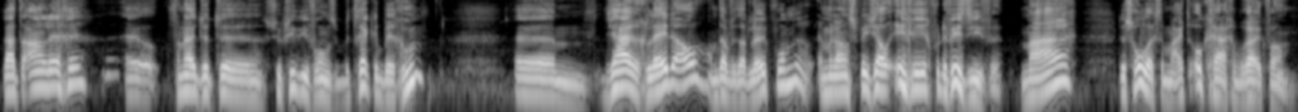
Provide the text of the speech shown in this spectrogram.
laten aanleggen. vanuit het subsidiefonds Betrekken bij Groen. Um, jaren geleden al, omdat we dat leuk vonden. En we dan speciaal ingericht voor de visdieven. Maar de schoolexter maakt er ook graag gebruik van.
